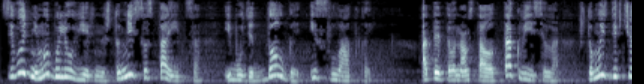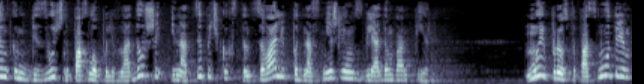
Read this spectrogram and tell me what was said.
Сегодня мы были уверены, что месть состоится и будет долгой и сладкой. От этого нам стало так весело, что мы с девчонками беззвучно похлопали в ладоши и на цыпочках станцевали под насмешливым взглядом вампира. Мы просто посмотрим,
